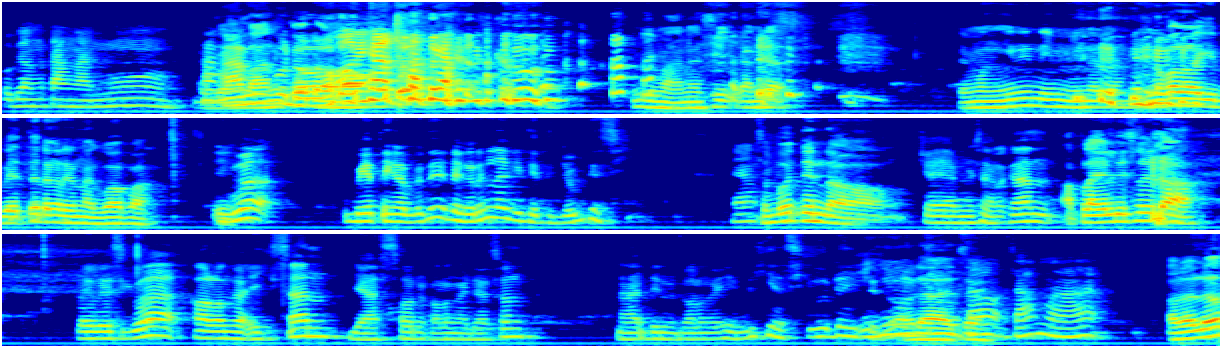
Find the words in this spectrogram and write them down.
pegang tanganmu Tanganku Tanganku dong. oh ya tanganku Gimana sih Anda? Emang ini nih minor. Lu kalau lagi bete dengerin lagu apa? Gue bete nggak bete dengerin lagi gitu juga sih. Sebutin dong. Kayak misalkan Ah, Playlist lu dah. playlist gue kalau nggak Iksan, Jason kalau nggak Jason, Nadine kalau nggak Hindi ya sih udah itu iya. Udah, itu itu. sama, sama Kalau lu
